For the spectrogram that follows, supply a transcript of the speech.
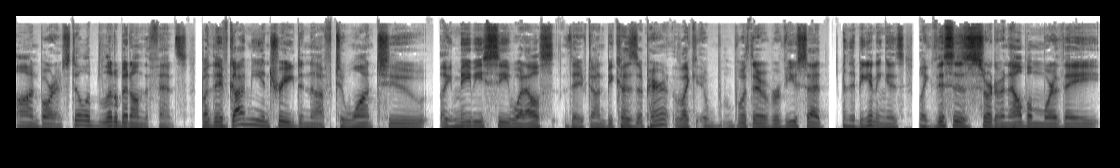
on board. I'm still a little bit on the fence but they've got me intrigued enough to want to like maybe see what else they've done because apparently like what the review said at the beginning is like this is sort of an album where they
